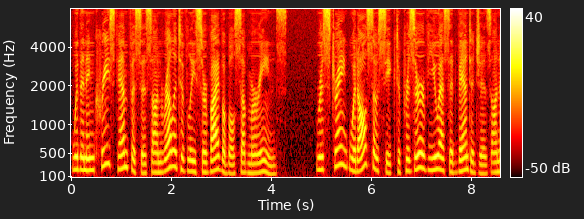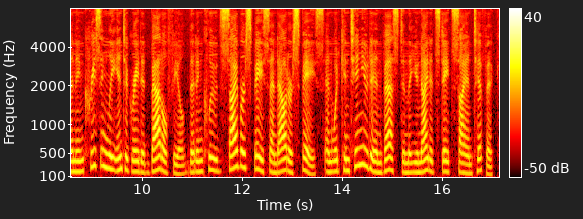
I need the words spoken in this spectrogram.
With an increased emphasis on relatively survivable submarines. Restraint would also seek to preserve U.S. advantages on an increasingly integrated battlefield that includes cyberspace and outer space and would continue to invest in the United States scientific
